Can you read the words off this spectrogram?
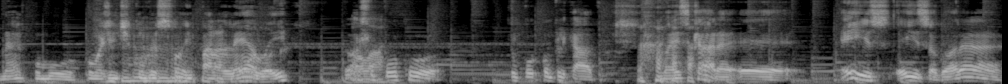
né? Como, como a gente conversou em paralelo aí. Eu Olha acho um pouco, um pouco complicado. Mas, cara, é, é isso, é isso. Agora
